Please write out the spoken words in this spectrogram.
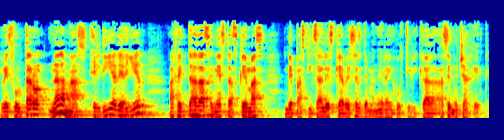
resultaron nada más el día de ayer afectadas en estas quemas de pastizales que a veces de manera injustificada hace mucha gente.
